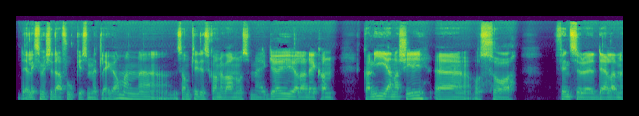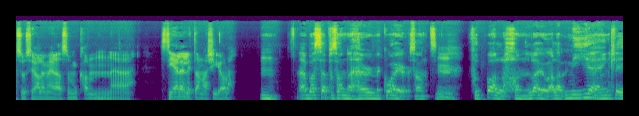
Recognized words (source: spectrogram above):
det er liksom ikke der fokuset mitt ligger, men samtidig så kan det være noe som er gøy, eller det kan, kan gi energi, eh, og så fins jo det deler med sosiale medier som kan eh, stjele litt energi òg, da. Mm. Jeg bare ser på sånn Harry Maguire. sant? Mm. Fotball handler jo, eller mye egentlig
